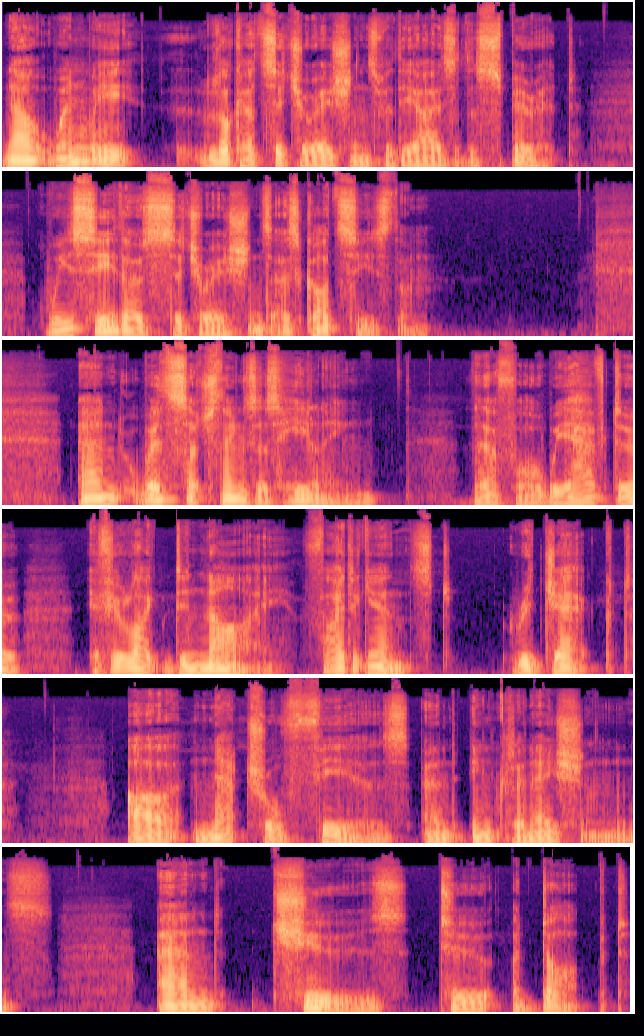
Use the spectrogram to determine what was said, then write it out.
Now, when we look at situations with the eyes of the Spirit, we see those situations as God sees them. And with such things as healing, therefore, we have to, if you like, deny, fight against, reject our natural fears and inclinations and choose to adopt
